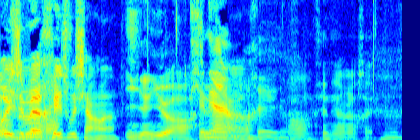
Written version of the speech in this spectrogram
我已经被黑出墙了。一银乐啊，天天让人黑啊，天天让人黑。嗯。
